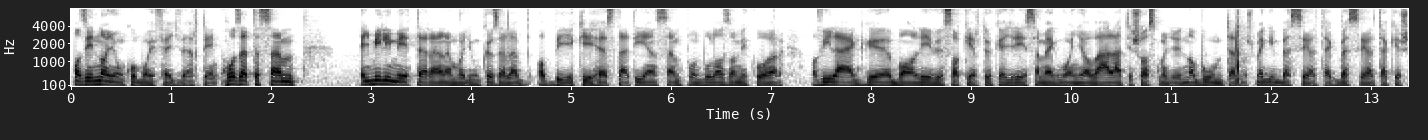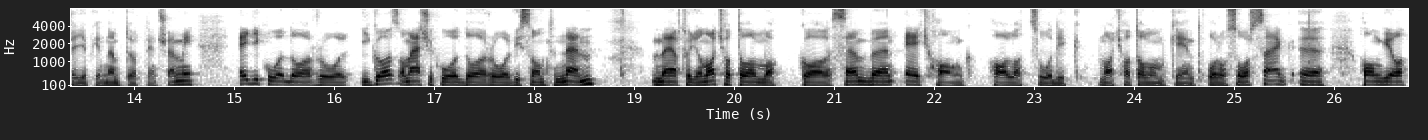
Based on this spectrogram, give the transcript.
az egy nagyon komoly fegyvertény. Hozzáteszem, egy milliméterrel nem vagyunk közelebb a békéhez, tehát ilyen szempontból az, amikor a világban lévő szakértők egy része megvonja a vállát, és azt mondja, hogy na bum, tehát most megint beszéltek, beszéltek, és egyébként nem történt semmi. Egyik oldalról igaz, a másik oldalról viszont nem, mert hogy a nagyhatalmakkal szemben egy hang hallatszódik nagyhatalomként Oroszország hangja,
